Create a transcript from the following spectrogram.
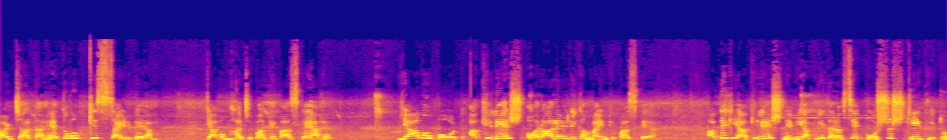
बढ़ जाता है तो वो किस साइड गया है क्या वो भाजपा के पास गया है या वो वोट अखिलेश और आरएलडी कंबाइन के पास गया है अब देखिए अखिलेश ने भी अपनी तरफ़ से कोशिश की थी to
